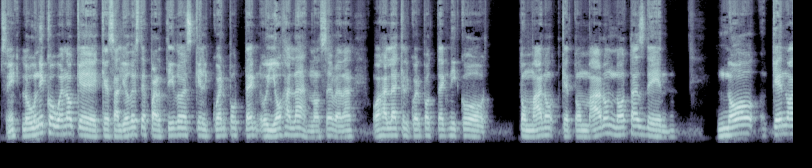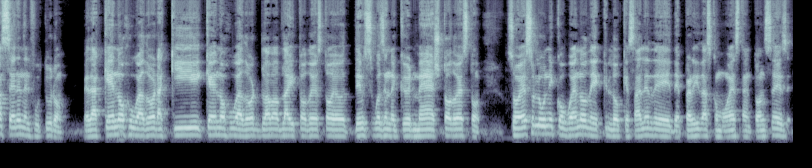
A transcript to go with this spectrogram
Sí, lo único bueno que, que salió de este partido es que el cuerpo técnico, y ojalá, no sé, ¿verdad? Ojalá que el cuerpo técnico tomaron, que tomaron notas de, no, qué no hacer en el futuro, ¿verdad? ¿Qué no jugador aquí, qué no jugador, bla, bla, bla, y todo esto, this wasn't a good match, todo esto. So, eso es lo único bueno de lo que sale de, de pérdidas como esta. Entonces,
